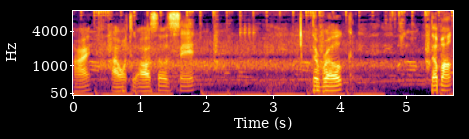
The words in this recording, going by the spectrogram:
Alright. I want to also send the rogue, the monk,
